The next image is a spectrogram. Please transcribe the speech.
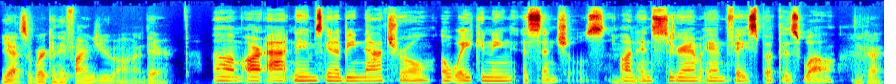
Yeah. So where can they find you uh, there? Um, our at name is going to be Natural Awakening Essentials on Instagram and Facebook as well. Okay.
